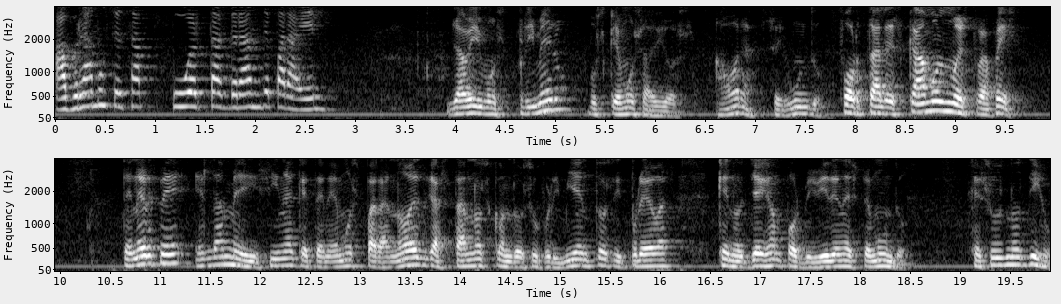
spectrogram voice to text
abramos esa puerta grande para Él. Ya vimos, primero busquemos a Dios. Ahora, segundo, fortalezcamos nuestra fe. Tener fe es la medicina que tenemos para no desgastarnos con los sufrimientos y pruebas que nos llegan por vivir en este mundo. Jesús nos dijo,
